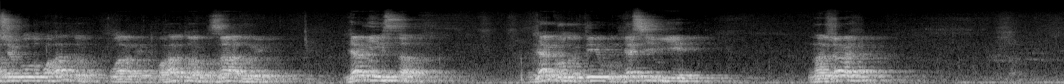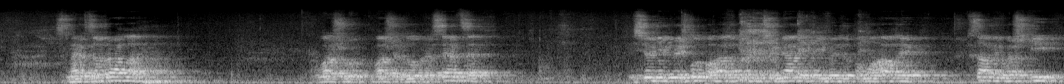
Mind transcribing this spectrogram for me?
Ще було багато планів, багато задумів для міста, для колективу, для сім'ї. На жаль, смерть забрала вашу, ваше добре серце. І сьогодні прийшло багато чернян, які ви допомагали в самі важкі,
